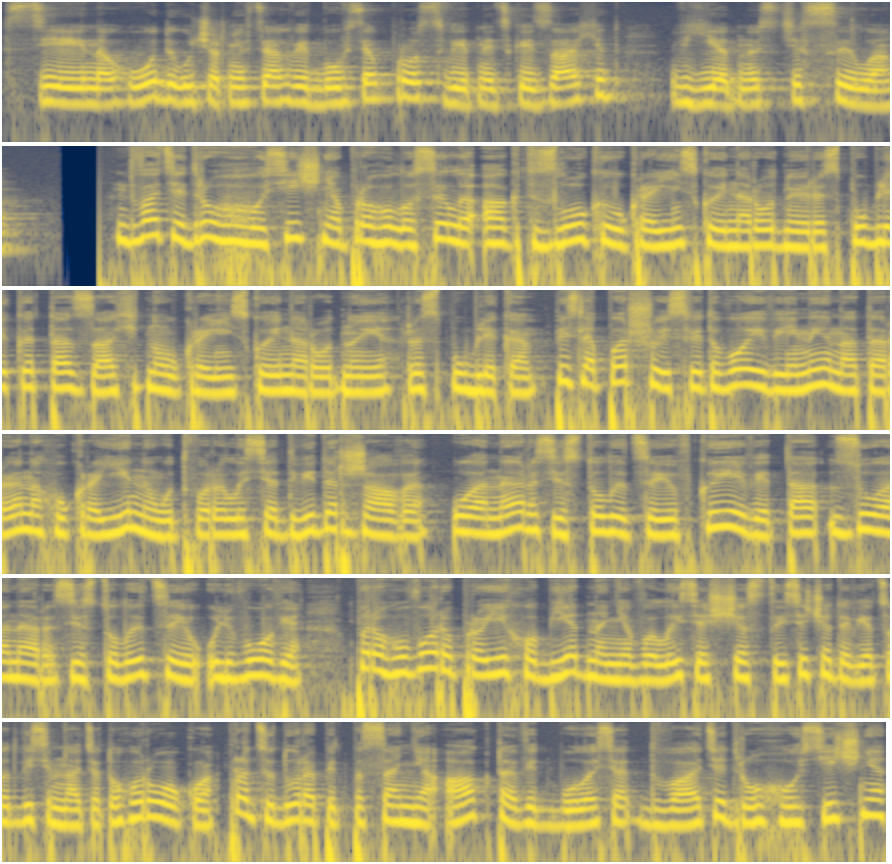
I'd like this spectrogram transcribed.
З цієї нагоди у Чернівцях відбувся просвітницький захід в єдності сила. 22 січня проголосили акт злуки Української Народної Республіки та Західноукраїнської Народної Республіки. Після Першої світової війни на теренах України утворилися дві держави: УНР зі столицею в Києві та ЗУНР зі столицею у Львові. Переговори про їх об'єднання велися ще з 1918 року. Процедура підписання акта відбулася 22 січня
